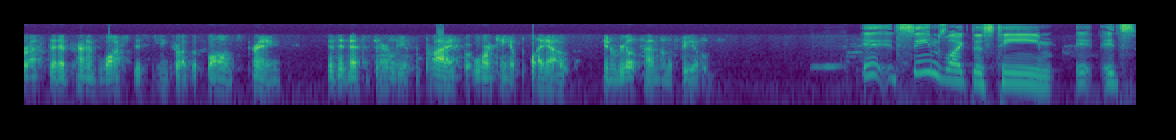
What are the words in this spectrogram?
for us that have kind of watched this team throughout the fall and spring isn't necessarily a surprise, but watching it play out in real time on the field. it, it seems like this team it, it's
